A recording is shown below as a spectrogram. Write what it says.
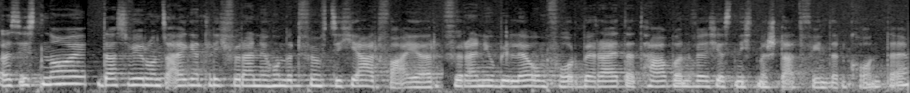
Es ist neu, dass wir uns eigentlich für eine 150-Jahr-Feier, für ein Jubiläum vorbereitet haben, welches nicht mehr stattfinden konnte.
